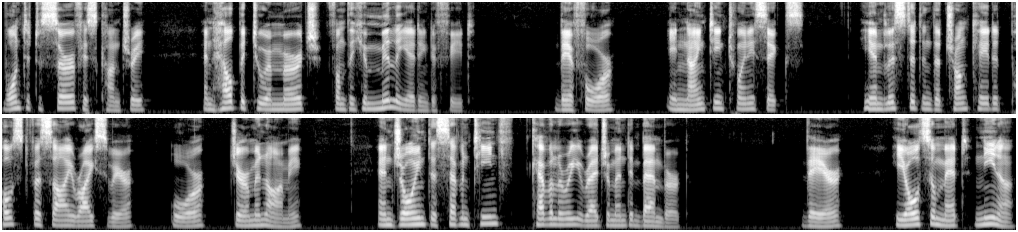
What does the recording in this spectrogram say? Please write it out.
wanted to serve his country and help it to emerge from the humiliating defeat. Therefore, in 1926, he enlisted in the truncated post Versailles Reichswehr, or German Army, and joined the 17th Cavalry Regiment in Bamberg. There, he also met Nina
